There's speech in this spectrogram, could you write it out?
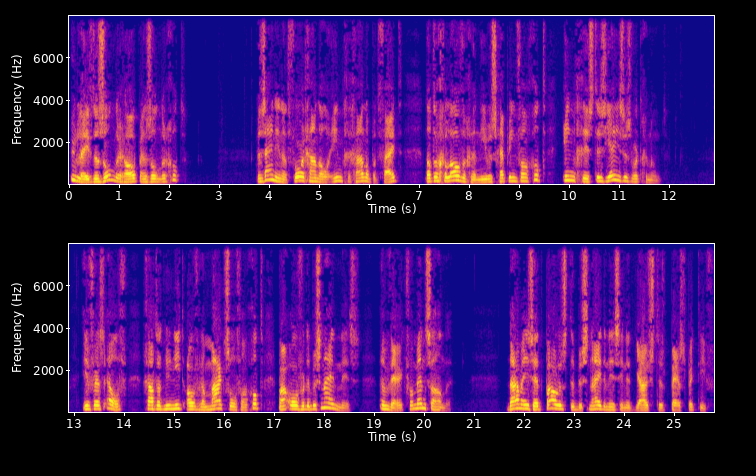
U leefde zonder hoop en zonder God. We zijn in het voorgaande al ingegaan op het feit dat een gelovige nieuwe schepping van God in Christus Jezus wordt genoemd. In vers 11 gaat het nu niet over een maaksel van God, maar over de besnijdenis, een werk van mensenhanden. Daarmee zet Paulus de besnijdenis in het juiste perspectief.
